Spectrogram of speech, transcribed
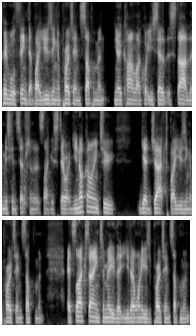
people will think that by using a protein supplement, you know, kind of like what you said at the start, the misconception that it's like a steroid, you're not going to get jacked by using a protein supplement. It's like saying to me that you don't want to use a protein supplement.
